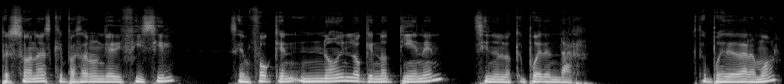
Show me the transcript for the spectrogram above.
personas que pasaron un día difícil se enfoquen no en lo que no tienen, sino en lo que pueden dar. ¿Usted puede dar amor?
